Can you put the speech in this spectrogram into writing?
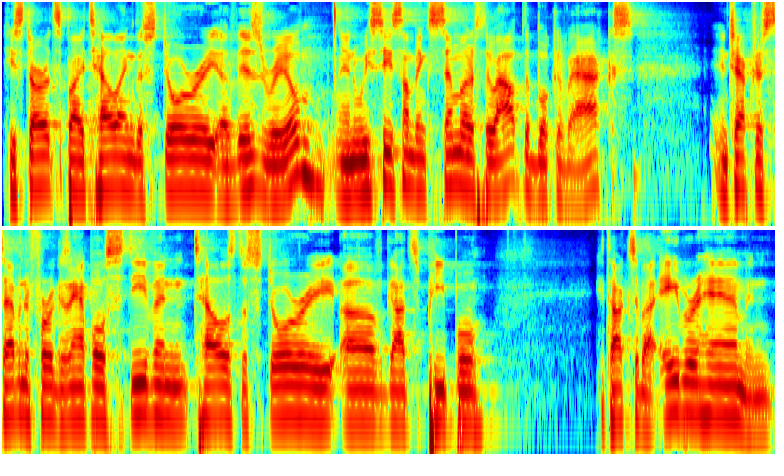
He starts by telling the story of Israel, and we see something similar throughout the book of Acts. In chapter 7, for example, Stephen tells the story of God's people. He talks about Abraham and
